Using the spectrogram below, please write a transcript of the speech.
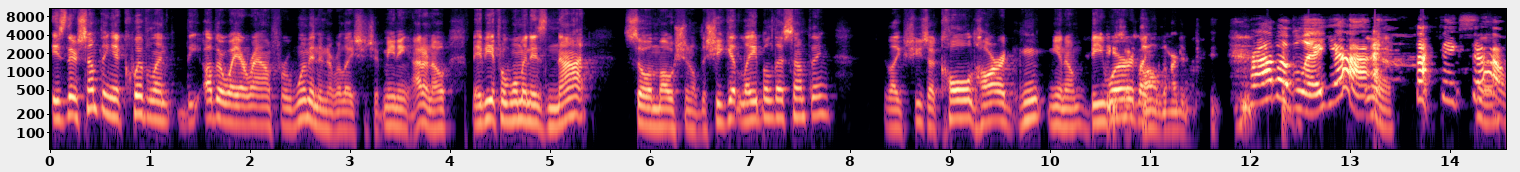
is there something equivalent the other way around for women in a relationship? Meaning, I don't know, maybe if a woman is not so emotional, does she get labeled as something? Like she's a cold, hard, mm, you know, B He's word. Like, probably yeah, yeah. i think so Yeah.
